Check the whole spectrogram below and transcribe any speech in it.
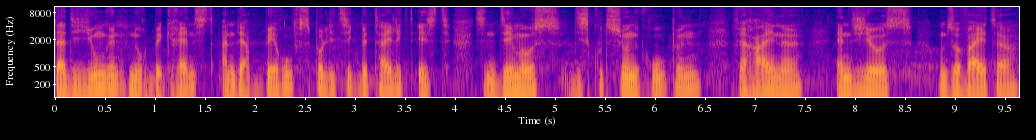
Da die Jugend nur begrenzt an der Berufspolitik beteiligt ist, sind Demos, Diskussionsgruppen, Vereine, NGOs und so weiter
